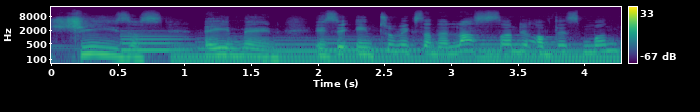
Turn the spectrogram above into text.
Jesus. Amen. Is it in two weeks and the last Sunday of this month?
